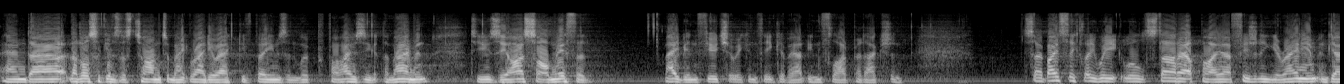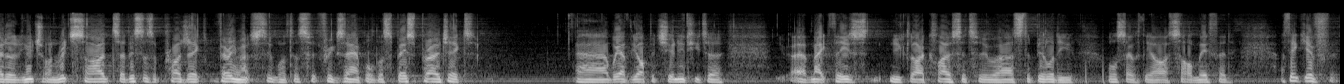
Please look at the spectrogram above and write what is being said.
And uh, that also gives us time to make radioactive beams. And we're proposing at the moment to use the ISOL method. Maybe in the future we can think about in-flight production. So basically we will start out by uh, fissioning uranium and go to the neutron-rich side. So this is a project very much similar to, for example, the SPES project. Uh, we have the opportunity to uh, make these nuclei closer to uh, stability also with the ISOL method. I think you've,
